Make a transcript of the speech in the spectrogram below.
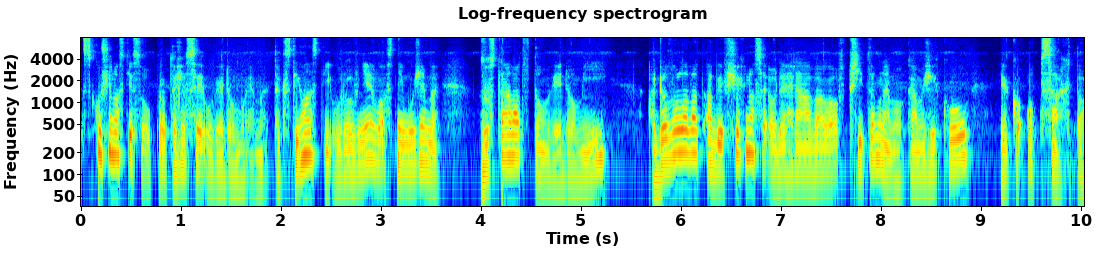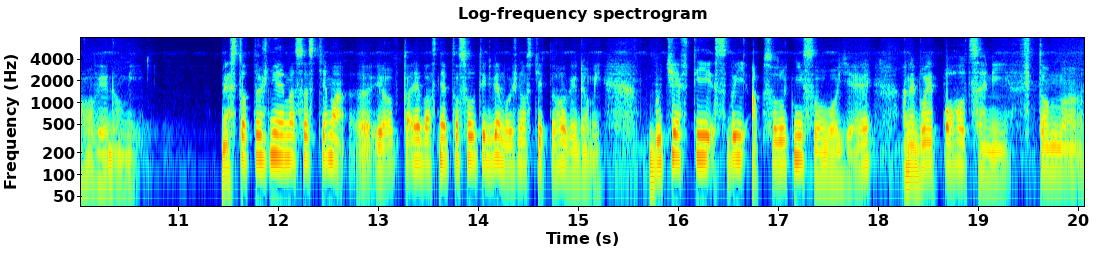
Zkušenosti jsou, protože si je uvědomujeme. Tak z téhle úrovně vlastně můžeme zůstávat v tom vědomí a dovolovat, aby všechno se odehrávalo v přítomném okamžiku jako obsah toho vědomí. Nestotožňujeme se s těma, eh, jo, to, je vlastně, to jsou ty dvě možnosti toho vědomí. Buď je v té své absolutní svobodě, anebo je pohlcený v tom,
